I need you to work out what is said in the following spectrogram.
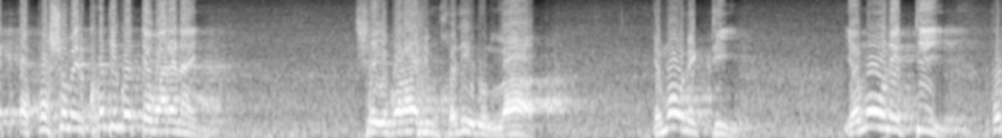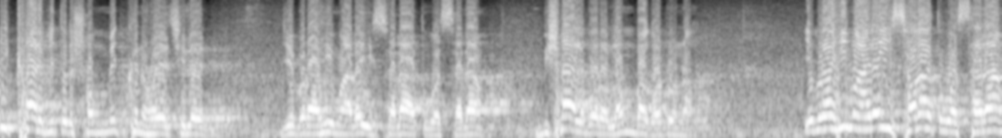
একটা পশমের ক্ষতি করতে পারে নাই। সেই ইব্রাহিম খলিলুল্লাহ। এমন একটি এমন একটি পরীক্ষার ভিতরে সম্মুখীন হয়েছিলেন যে ইব্রাহিম আলাই সালাম। বিশাল বড় লম্বা ঘটনা। ইব্রাহিম আলাই সালাম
